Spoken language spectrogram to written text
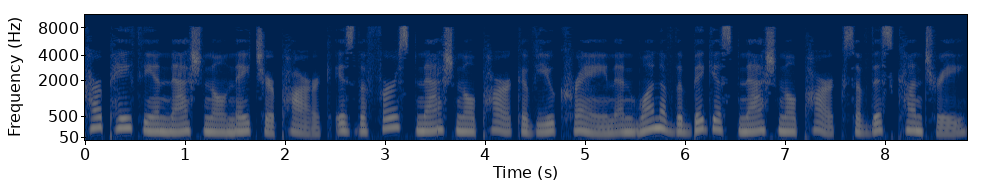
Carpathian National Nature Park is the first national park of Ukraine and one of the biggest national parks of this country.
